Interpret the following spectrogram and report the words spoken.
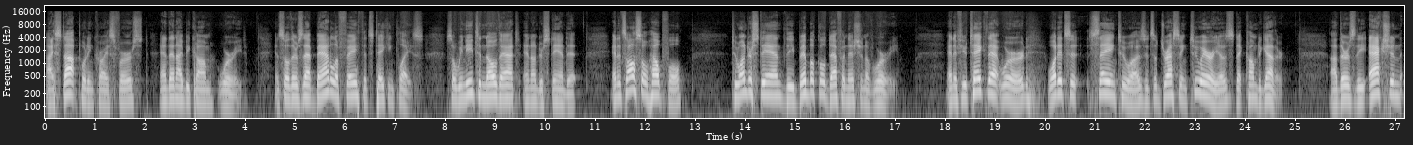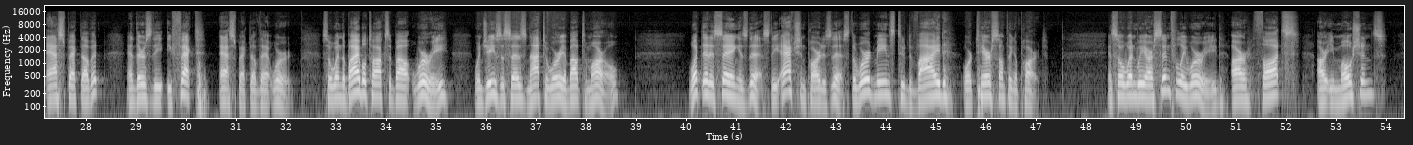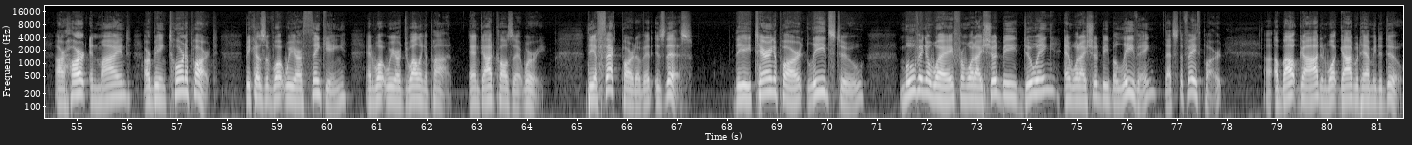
I stop putting Christ first, and then I become worried. And so there's that battle of faith that's taking place. So we need to know that and understand it. And it's also helpful to understand the biblical definition of worry. And if you take that word, what it's saying to us, it's addressing two areas that come together. Uh, there's the action aspect of it, and there's the effect aspect of that word. So when the Bible talks about worry, when Jesus says not to worry about tomorrow, what that is saying is this the action part is this the word means to divide or tear something apart. And so when we are sinfully worried, our thoughts, our emotions, our heart and mind are being torn apart because of what we are thinking and what we are dwelling upon. And God calls that worry. The effect part of it is this the tearing apart leads to moving away from what I should be doing and what I should be believing. That's the faith part. Uh, about God and what God would have me to do.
